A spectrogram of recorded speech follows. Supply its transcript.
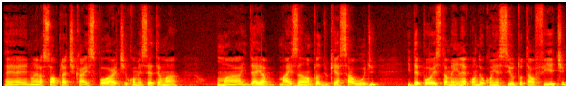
é, não era só praticar esporte. Eu comecei a ter uma, uma ideia mais ampla do que é saúde. E depois também, né, quando eu conheci o Total Fit,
